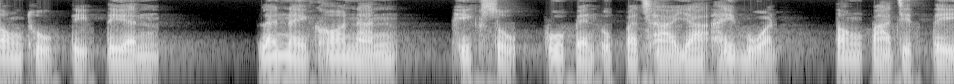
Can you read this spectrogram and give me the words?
ต้องถูกติเตียน และในข้อนั้น ภิกษุผู้เป็นอุปชายะให้บวชต้องปาจิตตี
